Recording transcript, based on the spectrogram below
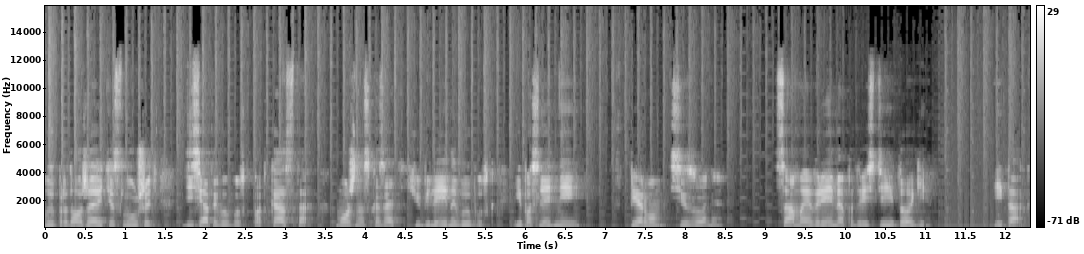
Вы продолжаете слушать десятый выпуск подкаста, можно сказать юбилейный выпуск и последний в первом сезоне. Самое время подвести итоги. Итак,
